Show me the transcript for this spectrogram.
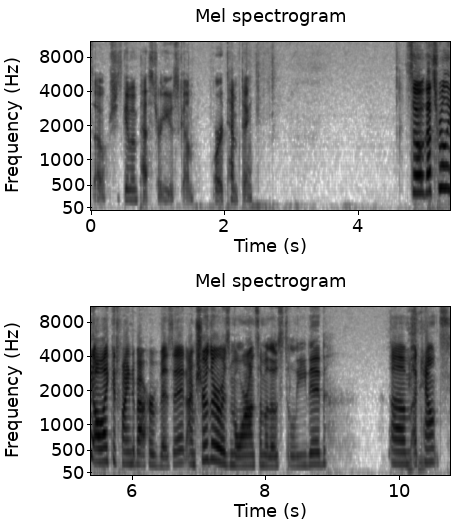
So she's given Pest her used gum or attempting. So that's really all I could find about her visit. I'm sure there was more on some of those deleted um, accounts.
